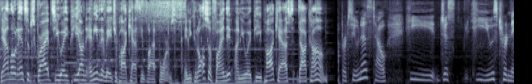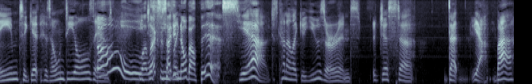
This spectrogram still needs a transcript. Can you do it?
Download and subscribe to UAP on any of the major podcasting platforms. And you can also find it on UAPpodcast.com. opportunist, how he just he used her name to get his own deals. And Oh, Alexis, I didn't like- know about this. Yeah, just kind of like a user, and it just uh that yeah. Bye.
